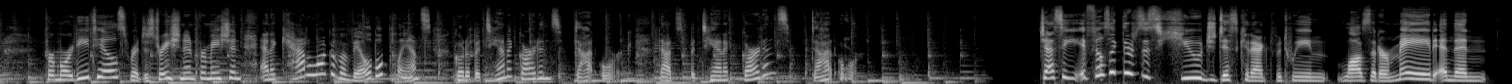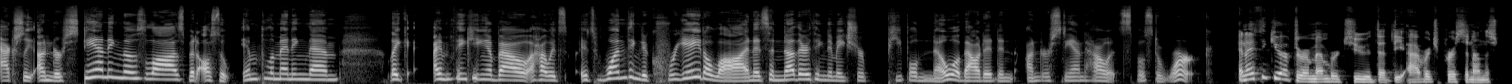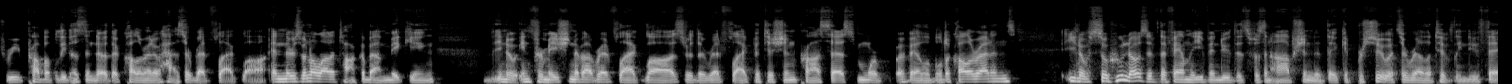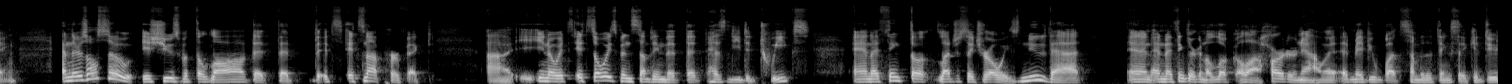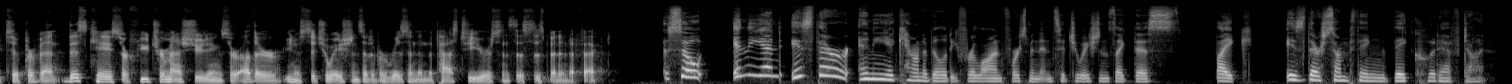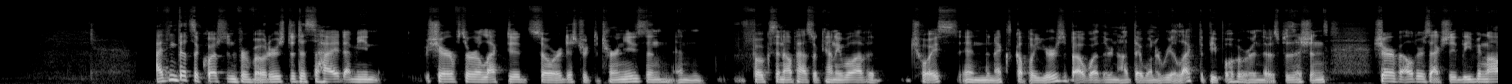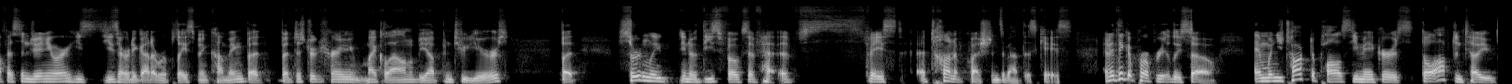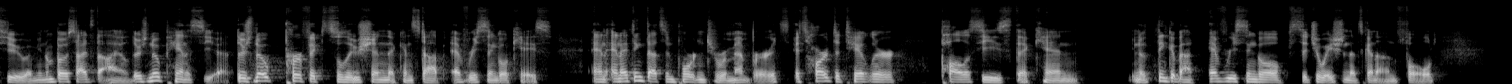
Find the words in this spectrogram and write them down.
For more details, registration information, and a catalog of available plants, go to botanicgardens.org. That's botanicgardens.org. Jesse, it feels like there's this huge disconnect between laws that are made and then actually understanding those laws, but also implementing them. Like I'm thinking about how it's it's one thing to create a law and it's another thing to make sure people know about it and understand how it's supposed to work. And I think you have to remember too that the average person on the street probably doesn't know that Colorado has a red flag law. And there's been a lot of talk about making you know, information about red flag laws or the red flag petition process more available to Coloradans. You know, so who knows if the family even knew this was an option that they could pursue? It's a relatively new thing. And there's also issues with the law that that it's it's not perfect. Uh, you know, it's it's always been something that that has needed tweaks, and I think the legislature always knew that. And, and I think they're going to look a lot harder now at, at, maybe what some of the things they could do to prevent this case or future mass shootings or other you know situations that have arisen in the past two years since this has been in effect. So, in the end, is there any accountability for law enforcement in situations like this? Like, is there something they could have done? I think that's a question for voters to decide. I mean, sheriffs are elected, so are district attorneys, and and folks in El Paso County will have a choice in the next couple years about whether or not they want to reelect the people who are in those positions. Sheriff Elder is actually leaving office in January. He's he's already got a replacement coming, but but District Attorney Michael Allen will be up in two years. But certainly, you know, these folks have, have faced a ton of questions about this case, and I think appropriately so. And when you talk to policymakers, they'll often tell you too, I mean, on both sides of the aisle, there's no panacea. There's no perfect solution that can stop every single case. And, and I think that's important to remember. It's, it's hard to tailor policies that can, you know, think about every single situation that's going to unfold.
